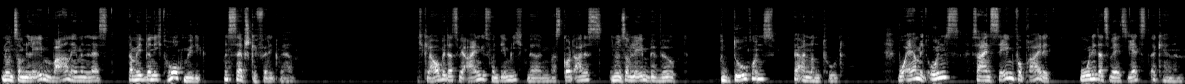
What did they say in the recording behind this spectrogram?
in unserem Leben wahrnehmen lässt, damit wir nicht hochmütig und selbstgefällig werden. Ich glaube, dass wir einiges von dem nicht merken, was Gott alles in unserem Leben bewirkt und durch uns bei anderen tut. Wo er mit uns seinen Segen verbreitet, ohne dass wir es jetzt erkennen.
